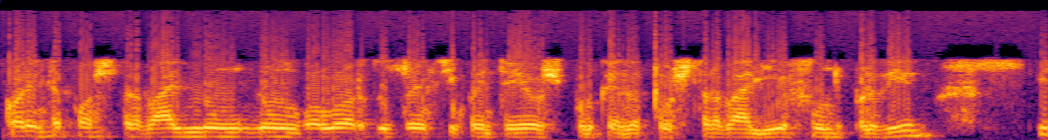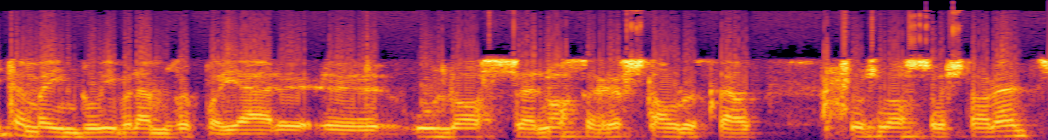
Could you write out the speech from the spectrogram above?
40 postos de trabalho num, num valor de 250 euros por cada posto de trabalho e a fundo perdido. E também deliberamos apoiar uh, o nosso, a nossa restauração os nossos restaurantes.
